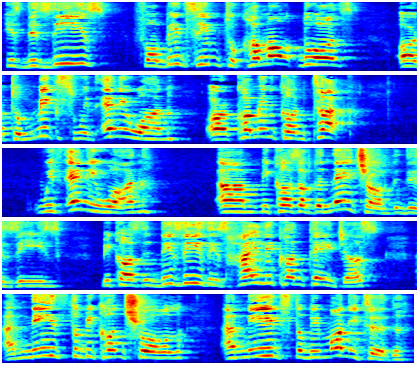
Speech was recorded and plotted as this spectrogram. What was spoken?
His disease forbids him to come outdoors or to mix with anyone or come in contact with anyone um, because of the nature of the disease, because the disease is highly contagious and needs to be controlled and needs to be monitored.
